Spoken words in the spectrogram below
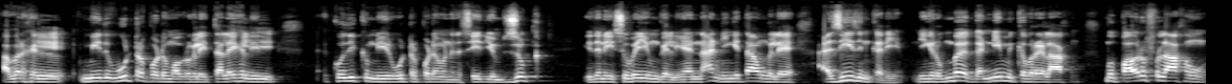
அவர்கள் மீது ஊற்றப்படும் அவர்களை தலைகளில் கொதிக்கும் நீர் ஊற்றப்படும் என்ற செய்தியும் ஜுக் இதனை சுவையுங்கள். ஏன்னா நீங்கள் தான் உங்களை அசீஸின் கரியும். நீங்கள் ரொம்ப கண்ணியமிக்கவர்களாகவும் ரொம்ப பவர்ஃபுல்லாகவும்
